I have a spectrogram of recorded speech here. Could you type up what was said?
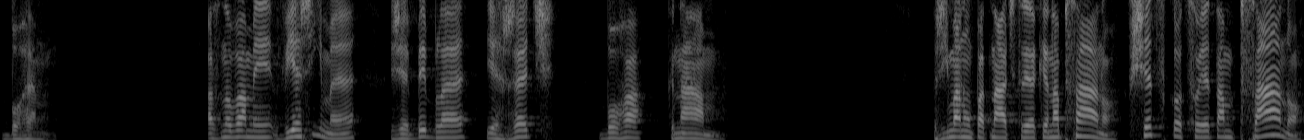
Bohem. A znova my věříme, že Bible je řeč Boha k nám. V Římanům 15.4 je napsáno, všecko, co je tam psáno,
